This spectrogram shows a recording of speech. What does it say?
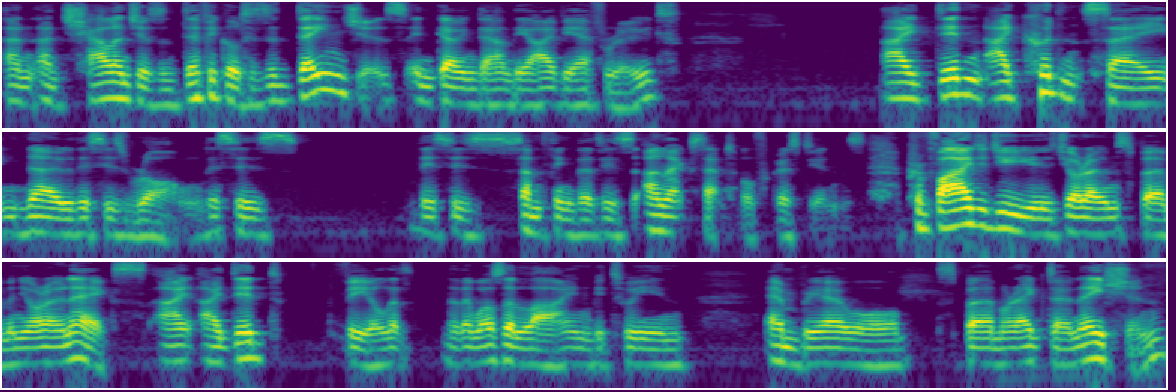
and, and challenges and difficulties and dangers in going down the IVF route, I didn't I couldn't say no, this is wrong. This is this is something that is unacceptable for Christians, provided you used your own sperm and your own eggs. I, I did feel that that there was a line between embryo or sperm or egg donation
